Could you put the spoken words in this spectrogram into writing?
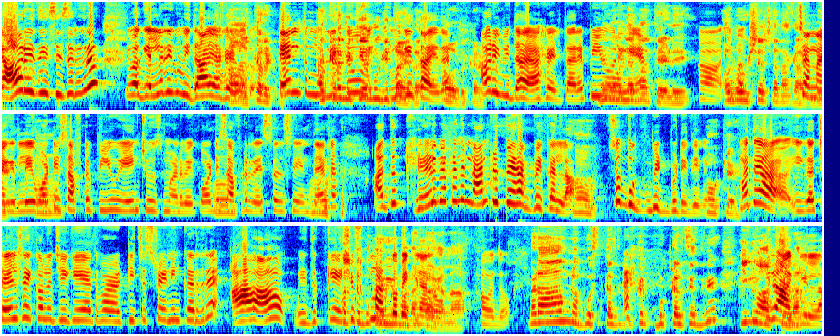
ಯಾವ ರೀತಿ ಸೀಸನ್ ಅಂದ್ರೆ ಇವಾಗ ಎಲ್ಲರಿಗೂ ವಿದಾಯ ಹೇಳೋದು. ಟೆಂತ್ ಮುಗಿತು ಇದೆ. ಅವ್ರಿಗೆ ವಿದಾಯ ಹೇಳ್ತಾರೆ ಪಿ ಯು ಚೆನ್ನಾಗಿರ್ಲಿ. What is after P U ಏನ್ ಚೂಸ್ ಮಾಡ್ಬೇಕು? What is after S L C ಅಂತ ಯಾಕೆ? ಅದಕ್ಕೆ ಹೇಳ್ಬೇಕಂದ್ರೆ ನಾನ್ ಪ್ರಿಪೇರ್ ಆಗ್ಬೇಕಲ್ಲ. ಸೊ ಬುಕ್ ಬಿಟ್ಬಿಟ್ಟಿದ್ದೀನಿ. ಮತ್ತೆ ಈಗ ಚೈಲ್ಡ್ ಸೈಕಾಲಜಿಗೆ ಅಥವಾ ಟೀಚರ್ಸ್ ಟ್ರೈನಿಂಗ್ ಕರೆದ್ರೆ ಆ ಇದಕ್ಕೆ ಶಿಫ್ಟ್ ಮಾಡ್ಕೋಬೇಕು ನಾನು. ಹೌದು. ಇನ್ನೂ ಆಗಿಲ್ಲ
